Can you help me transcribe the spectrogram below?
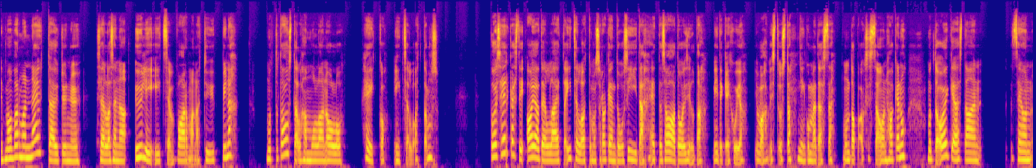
Et mä oon varmaan näyttäytynyt sellaisena yli itsevarmana tyyppinä, mutta taustallahan mulla on ollut heikko itseluottamus. Voisi herkästi ajatella, että itseluottamus rakentuu siitä, että saa toisilta niitä kehuja ja vahvistusta, niin kuin mä tässä mun tapauksessa on hakenut, mutta oikeastaan se on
